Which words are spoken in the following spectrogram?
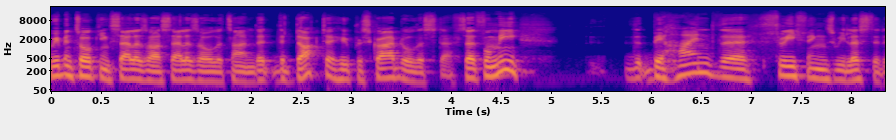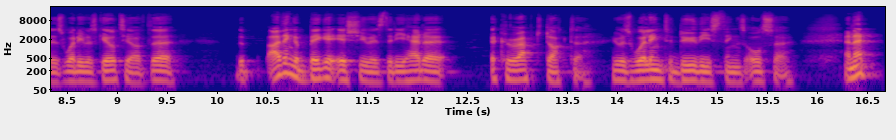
we've been talking Salazar, Salazar all the time. The, the doctor who prescribed all this stuff. So for me, the, behind the three things we listed is what he was guilty of. The, the I think a bigger issue is that he had a, a corrupt doctor who was willing to do these things also. And that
